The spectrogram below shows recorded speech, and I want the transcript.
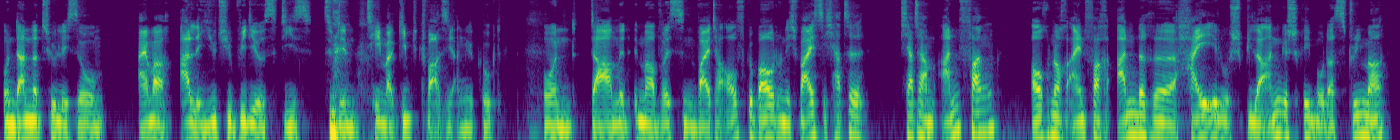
Und dann natürlich so einfach alle YouTube-Videos, die es zu dem Thema gibt, quasi angeguckt. Und damit immer Wissen weiter aufgebaut. Und ich weiß, ich hatte, ich hatte am Anfang auch noch einfach andere High-Elo-Spieler angeschrieben oder Streamer.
